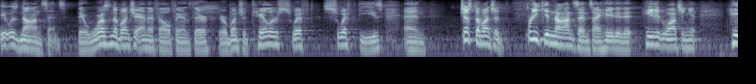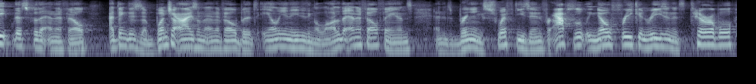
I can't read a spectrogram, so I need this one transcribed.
It was nonsense. There wasn't a bunch of NFL fans there. There were a bunch of Taylor Swift Swifties and just a bunch of freaking nonsense. I hated it. Hated watching it. Hate this for the NFL. I think this is a bunch of eyes on the NFL, but it's alienating a lot of the NFL fans, and it's bringing Swifties in for absolutely no freaking reason. It's terrible,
